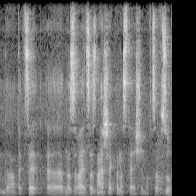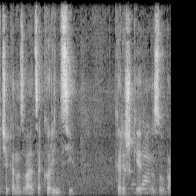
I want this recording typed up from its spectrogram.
Да, так це е, називається, знаєш, як по-настоящему? Це в зубчика називаються корінці, корішки Да. зуба.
